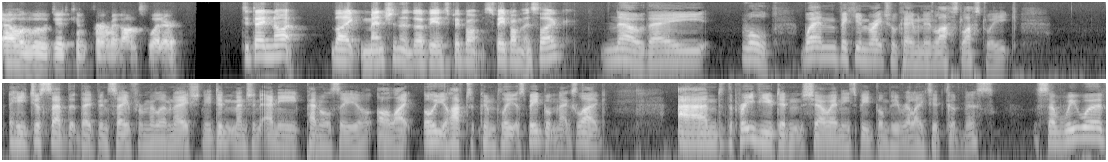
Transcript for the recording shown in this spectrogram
Allan Wu did confirm it on Twitter. Did they not like mention that there'll be a speed bump speed bump this leg? No, they. Well, when Vicky and Rachel came in last last week, he just said that they'd been saved from elimination. He didn't mention any penalty or, or like, oh, you'll have to complete a speed bump next leg. And the preview didn't show any speed bumpy related goodness. So we were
